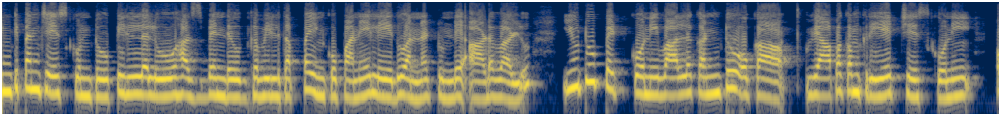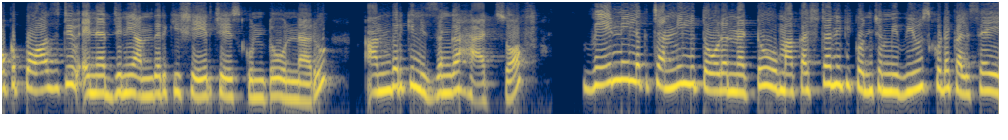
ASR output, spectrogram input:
ఇంటి పని చేసుకుంటూ పిల్లలు హస్బెండ్ ఇంకా వీళ్ళు తప్ప ఇంకో పనే లేదు అన్నట్టుండే ఆడవాళ్ళు. యూట్యూబ్ పెట్టుకొని వాళ్ళకంటూ ఒక వ్యాపకం క్రియేట్ చేసుకొని ఒక పాజిటివ్ ఎనర్జీని అందరికీ షేర్ చేసుకుంటూ ఉన్నారు. అందరికీ నిజంగా హ్యాట్స్ ఆఫ్ వేడి నీళ్ళకి చన్నీళ్ళు తోడన్నట్టు మా కష్టానికి కొంచెం మీ వ్యూస్ కూడా కలిసాయి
